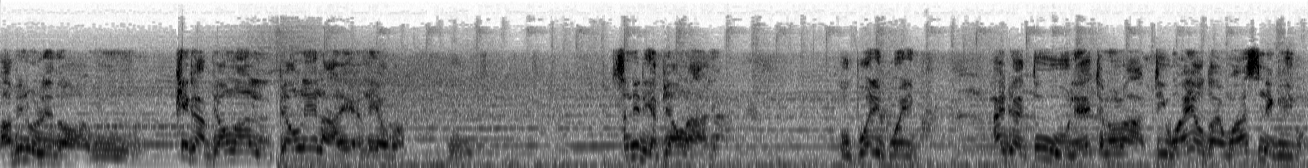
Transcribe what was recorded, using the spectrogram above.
ဘာဖြစ်လို့လဲတော့ဟိုခက်ကပြောင်းလာပြောင်းလဲလာတဲ့အလျောက်တော့ဟိုစနစ်တွေကပြောင်းလာတယ်ဟိုပွဲတွေပွဲတွေမှာအဲ့အတွက်သူ့ကိုလည်းကျွန်တော်တို့ကဒီ1ရောက်သွား1 snake ကလေးပေါ့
